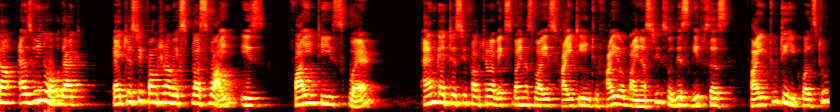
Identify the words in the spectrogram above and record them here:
Now as we know that characteristic function of x plus y is phi t square and characteristic function of x minus y is phi t into phi of minus t. So this gives us phi 2t equals to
